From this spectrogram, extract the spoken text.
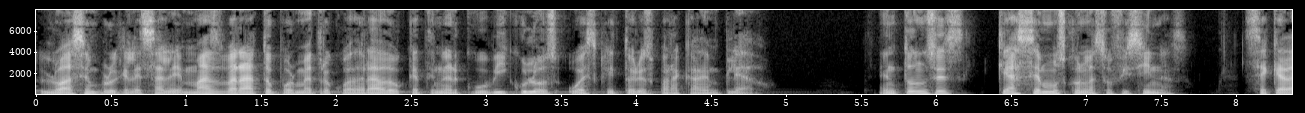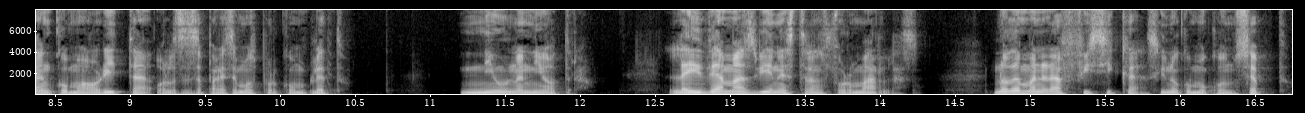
lo hacen porque les sale más barato por metro cuadrado que tener cubículos o escritorios para cada empleado. Entonces, ¿qué hacemos con las oficinas? ¿Se quedan como ahorita o las desaparecemos por completo? Ni una ni otra. La idea más bien es transformarlas, no de manera física, sino como concepto.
